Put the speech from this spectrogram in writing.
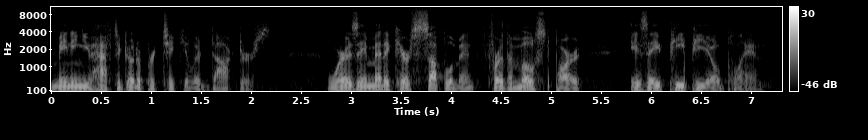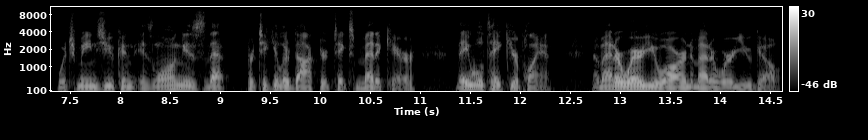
meaning you have to go to particular doctors. Whereas a Medicare supplement, for the most part, is a PPO plan, which means you can, as long as that particular doctor takes Medicare, they will take your plan no matter where you are, no matter where you go.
